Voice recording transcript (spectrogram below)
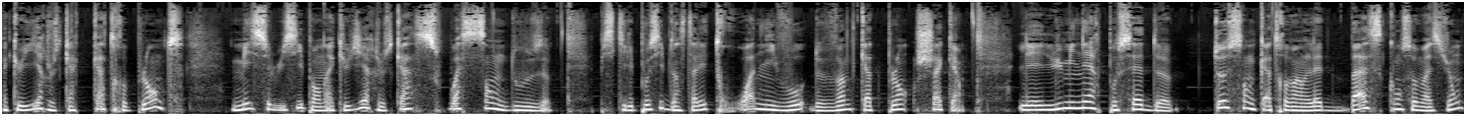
accueillir jusqu'à 4 plantes, mais celui-ci peut en accueillir jusqu'à 72, puisqu'il est possible d'installer 3 niveaux de 24 plants chacun. Les luminaires possèdent 280 LED basse consommation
